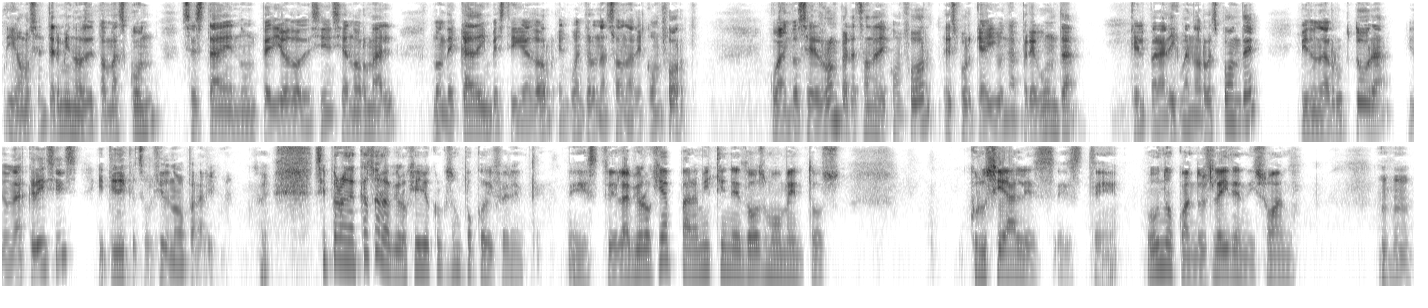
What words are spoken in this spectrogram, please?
digamos, en términos de Thomas Kuhn, se está en un periodo de ciencia normal donde cada investigador encuentra una zona de confort. Cuando se rompe la zona de confort es porque hay una pregunta que el paradigma no responde, viene una ruptura, viene una crisis y tiene que surgir un nuevo paradigma. Sí. pero en el caso de la biología yo creo que es un poco diferente. Este, la biología para mí tiene dos momentos cruciales, este, uno cuando Sladen y Swan Uh -huh.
